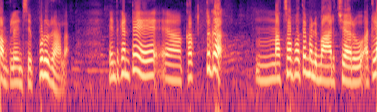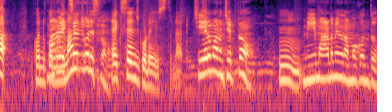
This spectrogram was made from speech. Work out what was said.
కంప్లైంట్స్ ఎప్పుడు రాలా. ఎందుకంటే కరెక్ట్గా నచ్చకపోతే మళ్ళీ మార్చారు. అట్లా కొన్ని కొన్ని ఎక్స్చేంజ్ కూడా ఇస్తున్నాం. ఎక్స్చేంజ్ కూడా ఇస్తున్నారు. చీర మనం చెప్పాం. మ్, మాట మీద నమ్మకంతో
